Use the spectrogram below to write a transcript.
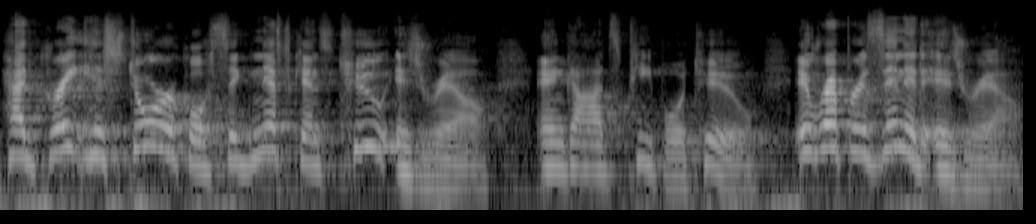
had great historical significance to Israel and God's people, too. It represented Israel.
